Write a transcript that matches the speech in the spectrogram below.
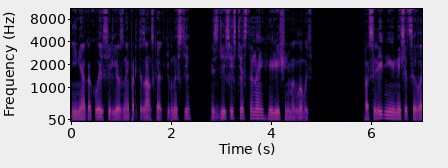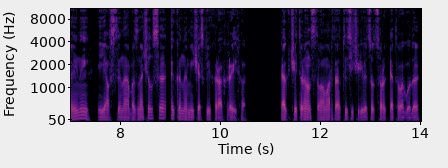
и ни о какой серьезной партизанской активности здесь, естественно, и речи не могло быть. Последние месяцы войны явственно обозначился экономический крах Рейха. Так, 14 марта 1945 года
